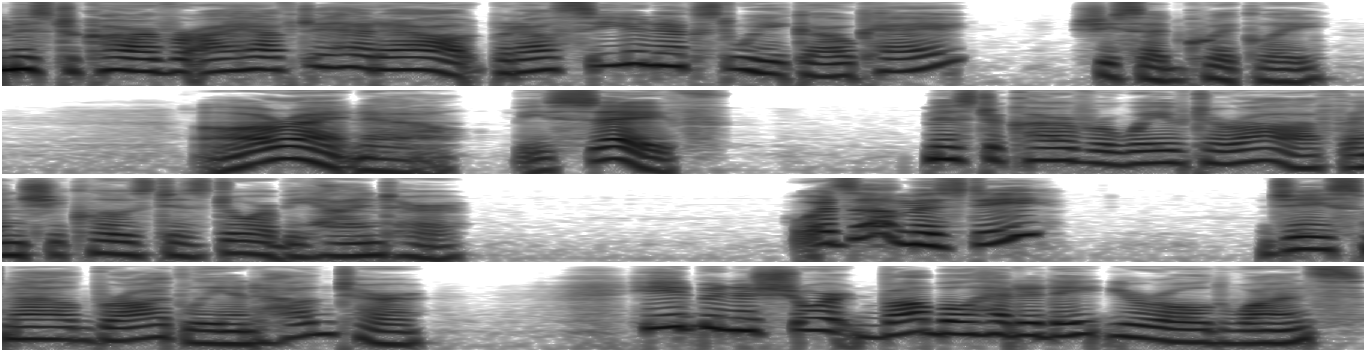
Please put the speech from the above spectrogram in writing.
Mr. Carver, I have to head out, but I'll see you next week, okay? she said quickly. All right now. Be safe. Mr. Carver waved her off, and she closed his door behind her. What's up, Miss D? Jay smiled broadly and hugged her. He had been a short, bubble headed eight year old once,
